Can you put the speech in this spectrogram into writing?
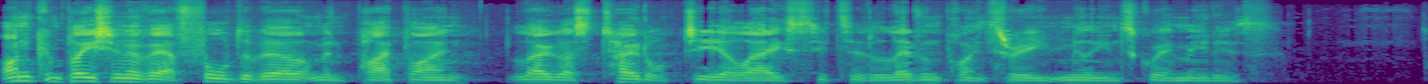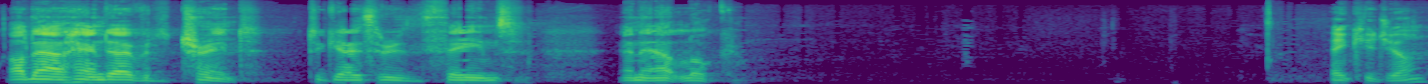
On completion of our full development pipeline, Logos' total GLA sits at 11.3 million square meters. I'll now hand over to Trent to go through the themes and outlook. Thank you, John.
